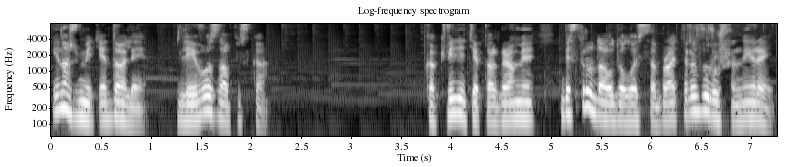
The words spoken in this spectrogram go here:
и нажмите «Далее» для его запуска. Как видите, программе без труда удалось собрать разрушенный RAID.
